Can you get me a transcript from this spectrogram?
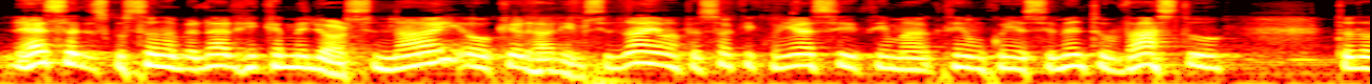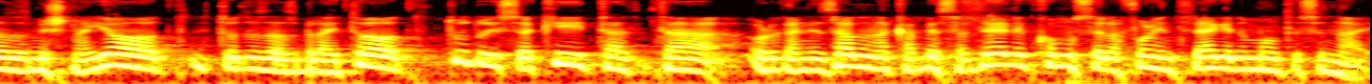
Nessa discussão, na verdade, o que é melhor, Sinai ou Kerharim? Sinai é uma pessoa que conhece, tem, uma, tem um conhecimento vasto todas as Mishnayot, todas as Braitot, tudo isso aqui está tá organizado na cabeça dele como se ela for entregue no Monte Sinai.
